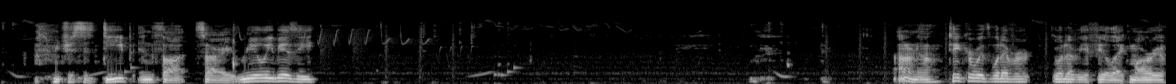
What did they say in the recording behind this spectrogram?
Demetrius is deep in thought. Sorry, really busy. I don't know. Tinker with whatever whatever you feel like, Maru.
